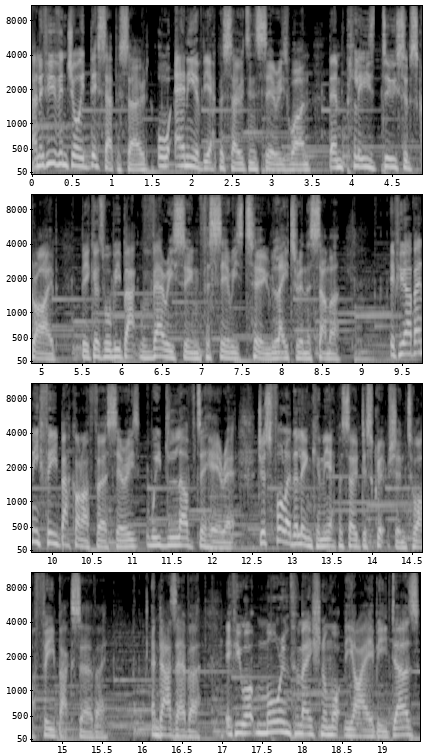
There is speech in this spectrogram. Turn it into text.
And if you've enjoyed this episode or any of the episodes in Series 1, then please do subscribe because we'll be back very soon for Series 2 later in the summer. If you have any feedback on our first series, we'd love to hear it. Just follow the link in the episode description to our feedback survey. And as ever, if you want more information on what the IAB does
